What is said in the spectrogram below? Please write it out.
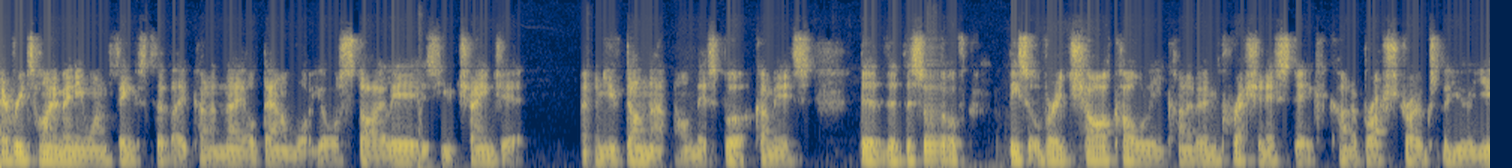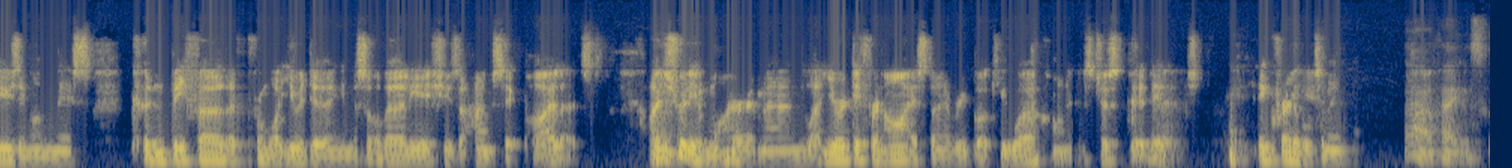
every time anyone thinks that they've kind of nailed down what your style is, you change it, and you've done that on this book. I mean, it's the the, the sort of these sort of very charcoaly kind of impressionistic kind of brushstrokes that you were using on this couldn't be further from what you were doing in the sort of early issues of Homesick Pilots. I just hmm. really admire it, man. Like you're a different artist on every book you work on. It's just it, it's incredible to me. Oh, thanks.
